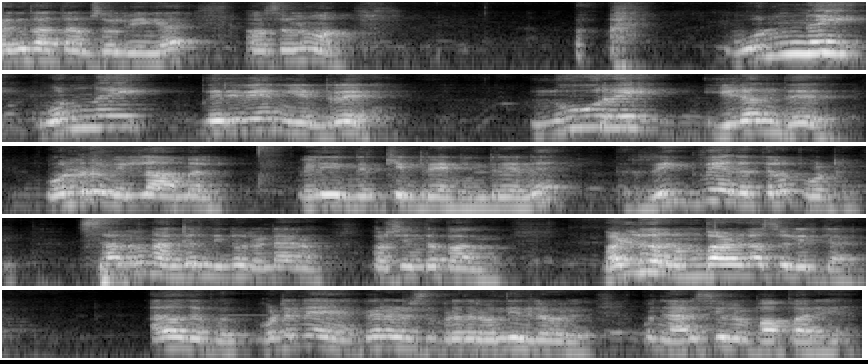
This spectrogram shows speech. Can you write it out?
ரகுதாத்தான்னு சொல்வீங்க அவன் சொல்லுவான் ஒன்னை ஒன்னை பெறுவேன் என்று நூறை இழந்து ஒன்றும் இல்லாமல் வெளியே நிற்கின்றேன் என்றேன்னு ரிக்வேதத்துல போட்டிருக்கு. சரண் அங்கிருந்து இன்னும் ரெண்டாயிரம் வருஷம் இந்த பாங்க வள்ளுவர் ரொம்ப அழகா சொல்லியிருக்காரு. அதாவது உடனே பேரரசு பிரதர் வந்து இதில் ஒரு கொஞ்சம் அரசியலும் பார்ப்பாரு.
